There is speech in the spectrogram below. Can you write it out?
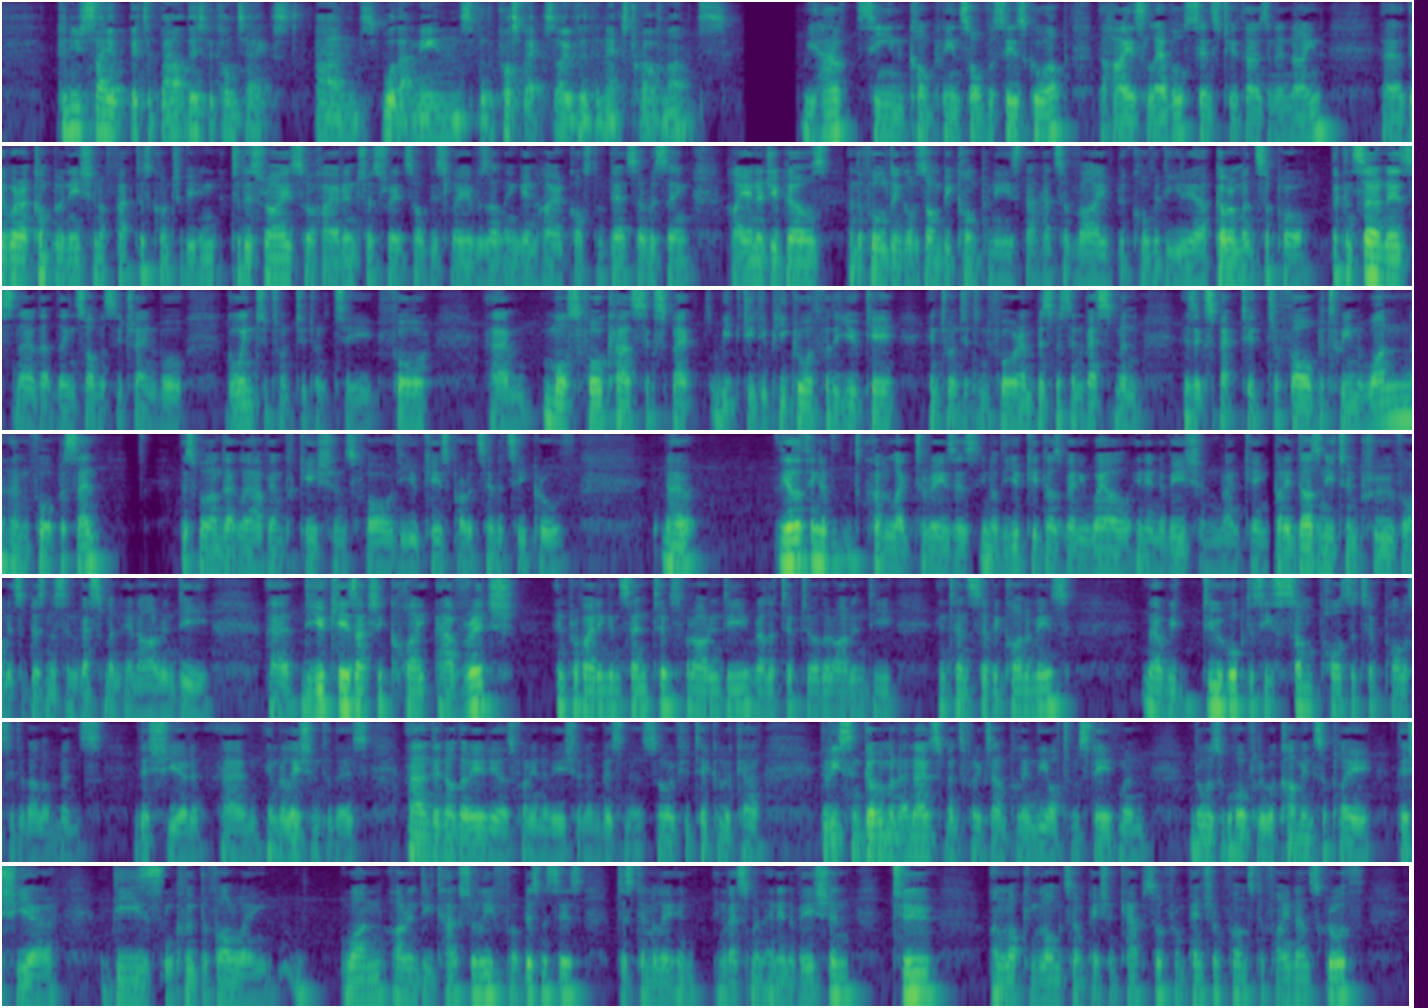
Can you say a bit about this for context and what that means for the prospects over the next 12 months? We have seen company insolvencies go up, the highest level since 2009. Uh, there were a combination of factors contributing to this rise. So, higher interest rates, obviously, resulting in higher cost of debt servicing, high energy bills, and the folding of zombie companies that had survived the COVID era government support. The concern is now that the insolvency trend will go into 2024. Um, most forecasts expect weak GDP growth for the UK in 2024, and business investment is expected to fall between 1 and 4%. This will undoubtedly have implications for the UK's productivity growth. Now, the other thing I'd kind of like to raise is, you know, the UK does very well in innovation ranking, but it does need to improve on its business investment in R and D. Uh, the UK is actually quite average in providing incentives for R and D relative to other R and D intensive economies. Now, we do hope to see some positive policy developments this year um, in relation to this and in other areas for innovation and business. So if you take a look at the recent government announcements, for example, in the autumn statement, those hopefully will come into play this year. These include the following: one, R&D tax relief for businesses to stimulate in investment and innovation. Two, unlocking long-term patient capital from pension funds to finance growth.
